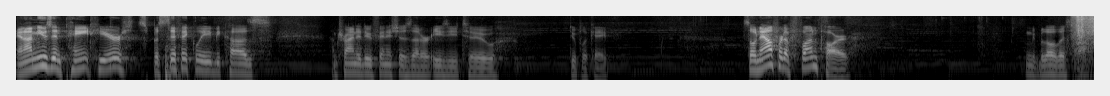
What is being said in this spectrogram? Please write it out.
and I'm using paint here specifically because I'm trying to do finishes that are easy to duplicate. So now for the fun part. Let me blow this off.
